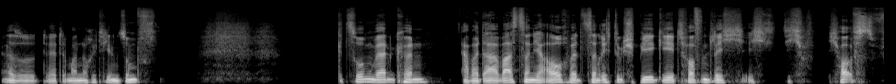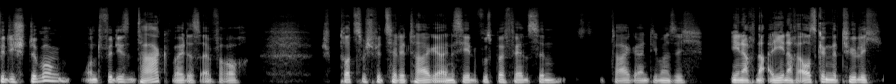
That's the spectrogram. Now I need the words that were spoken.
Also da hätte man noch richtig im Sumpf gezogen werden können aber da war es dann ja auch, wenn es dann Richtung Spiel geht, hoffentlich, ich, ich, ich hoffe es für die Stimmung und für diesen Tag, weil das einfach auch trotzdem spezielle Tage eines jeden Fußballfans sind, Tage, an die man sich je nach, je nach Ausgang natürlich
